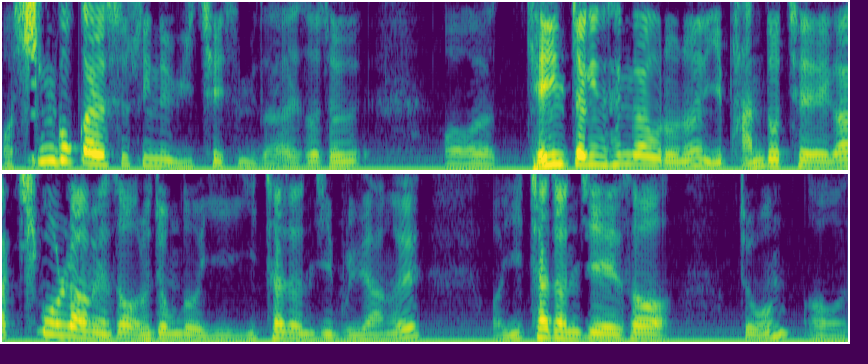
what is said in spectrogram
어, 신고가를 쓸 수 있는 위치에 있습니다. 그래서 저 어, 개인적인 생각으로는 이 반도체가 치고 올라오면서 어느 정도 이 2차 전지 물량을 어, 2차 전지에서 좀 어,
